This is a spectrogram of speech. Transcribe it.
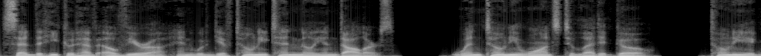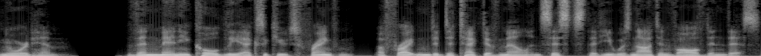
Said that he could have Elvira and would give Tony $10 million. When Tony wants to let it go, Tony ignored him. Then Manny coldly executes Frank. A frightened detective Mel insists that he was not involved in this.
